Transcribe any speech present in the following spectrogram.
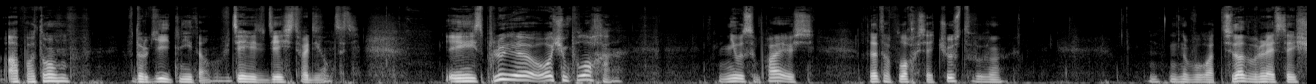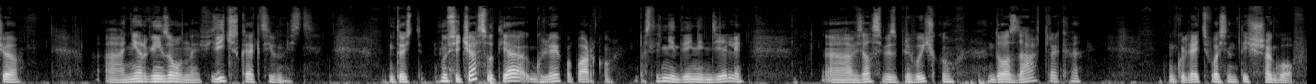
А потом в другие дни там в 9, в 10, в 11. И сплю я очень плохо. Не высыпаюсь. От этого плохо себя чувствую. Ну вот. Сюда добавляется еще а, неорганизованная физическая активность. Ну, то есть, ну, сейчас вот я гуляю по парку. Последние две недели а, взял себе за привычку до завтрака гулять 8 тысяч шагов.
